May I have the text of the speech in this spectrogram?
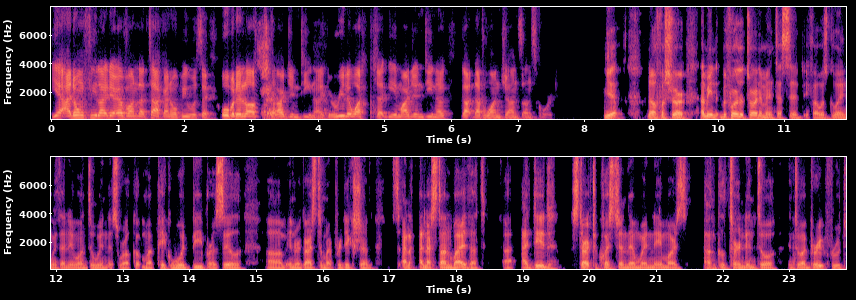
yeah, I don't feel like they're ever on the attack. I know people say, oh, but they lost to Argentina. If you really watch that game, Argentina got that one chance and scored. Yeah, no, for sure. I mean, before the tournament, I said if I was going with anyone to win this World Cup, my pick would be Brazil. Um, in regards to my prediction, and and I stand by that. I, I did start to question them when Neymar's ankle turned into into a grapefruit.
